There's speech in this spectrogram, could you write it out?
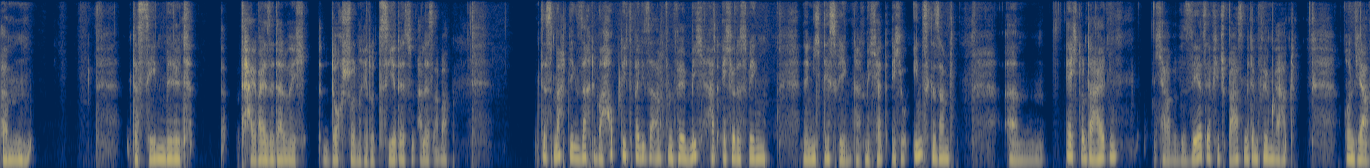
ähm, das Szenenbild teilweise dadurch doch schon reduziert ist und alles, aber das macht, wie gesagt, überhaupt nichts bei dieser Art von Film. Mich hat Echo deswegen, ne, nicht deswegen, mich hat Echo insgesamt ähm, echt unterhalten. Ich habe sehr, sehr viel Spaß mit dem Film gehabt. Und ja,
